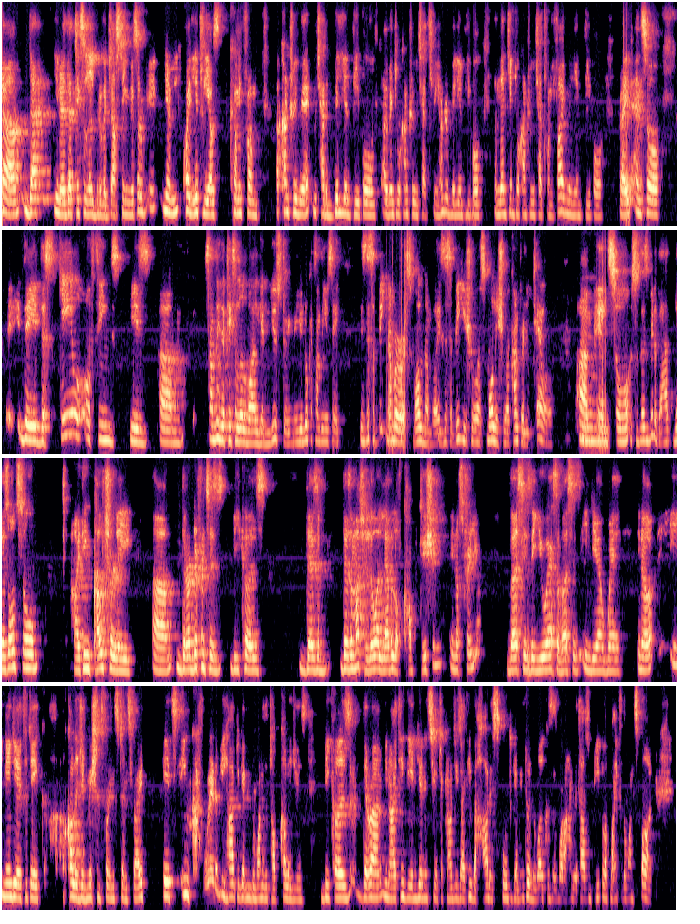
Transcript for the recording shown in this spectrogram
uh, that you know that takes a little bit of adjusting. It's sort of you know quite literally, I was coming from a country where, which had a billion people. I went to a country which had 300 million people, and then came to a country which had 25 million people, right? And so the the scale of things is um, something that takes a little while getting used to. You, know, you look at something, you say, is this a big number or a small number? Is this a big issue or a small issue? I can't really tell. Um, mm. And so, so there's a bit of that. There's also, I think, culturally, um, there are differences because there's a there's a much lower level of competition in Australia versus the US or versus India, where you know in India, if you take college admissions, for instance, right, it's incredibly hard to get into one of the top colleges because there are, you know, I think the Indian Institute of Technology is, I think, the hardest school to get into in the world because there's about 100,000 people applying for the one spot.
